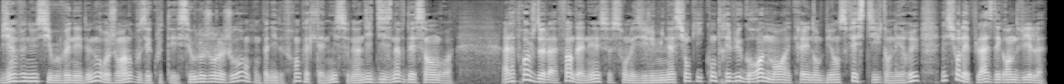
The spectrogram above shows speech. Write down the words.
Bienvenue si vous venez de nous rejoindre, vous écoutez C'est où le jour le jour en compagnie de Franck Atlani ce lundi 19 décembre. À l'approche de la fin d'année, ce sont les illuminations qui contribuent grandement à créer une ambiance festive dans les rues et sur les places des grandes villes.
